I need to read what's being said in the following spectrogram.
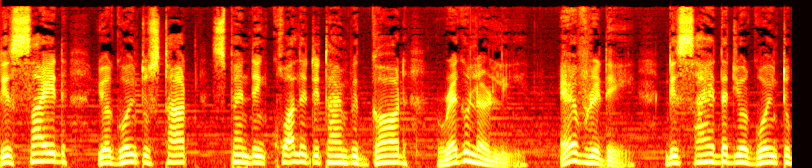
Decide you are going to start spending quality time with God regularly, every day. Decide that you are going to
